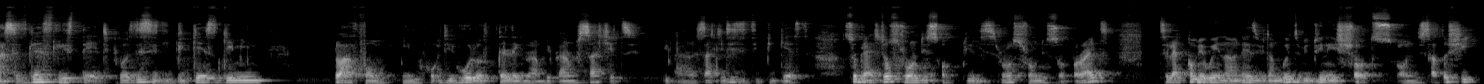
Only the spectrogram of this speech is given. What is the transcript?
as it gets listed, because this is the biggest gaming platform in the whole of Telegram. You can research it. You can research it. This is the biggest. So, guys, just run this up, please. Run, run this up, all right? Till I come away in our next video, I'm going to be doing a short on the Satoshi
